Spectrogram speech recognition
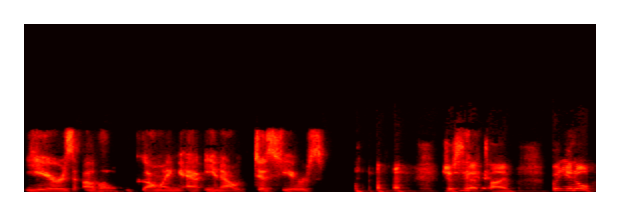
years of going, eh, you know, just years. just that time. But, you know,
